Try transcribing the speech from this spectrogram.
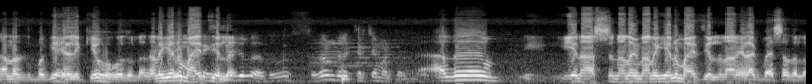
ನಾನು ಅದ್ರ ಬಗ್ಗೆ ಹೇಳಲಿಕ್ಕೆ ಹೋಗೋದಿಲ್ಲ. ನನಗೇನು ಮಾಹಿತಿ ಇಲ್ಲ. ಅದು ಏನು ಚರ್ಚೆ ಮಾಡ್ತಾರೆ. ಅದು ಏನ್ ಅಷ್ಟು ನನಗೆ ನನಗೇನು ಮಾಹಿತಿ ಇಲ್ಲ. ನಾನು ಹೇಳಕ್ ಬಯಸೋದಲ್ಲ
